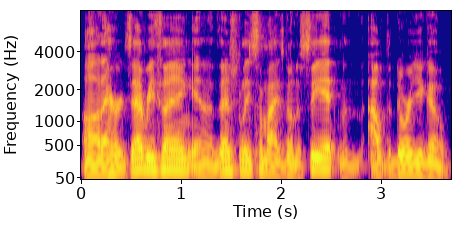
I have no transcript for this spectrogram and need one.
Uh, that hurts everything. And eventually somebody's going to see it and out the door you go.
